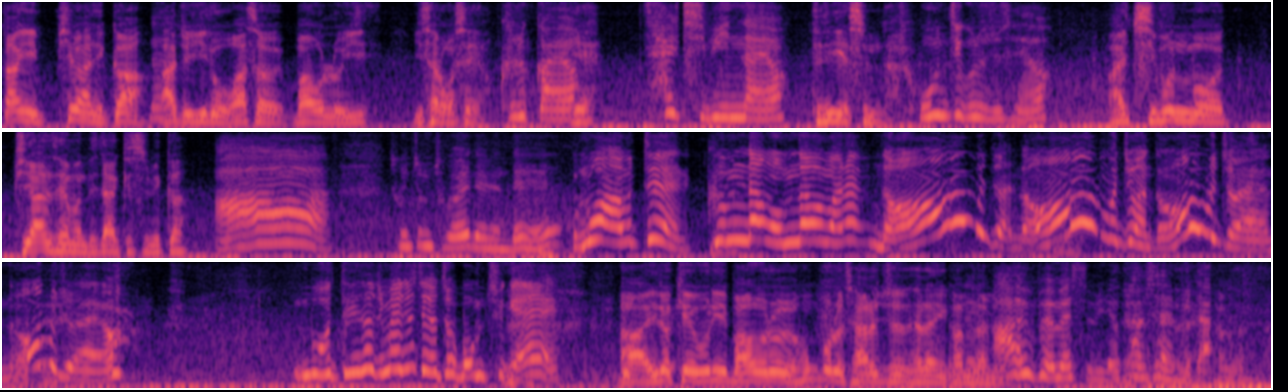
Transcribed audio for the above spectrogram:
땅이 필요하니까 네. 아주 이로 와서 마을로 이, 이사를 오세요. 그럴까요? 예. 살 집이 있나요? 드리겠습니다. 좋은 집으로 주세요 아, 집은 뭐 비안 세면 되지 않겠습니까? 아, 전좀 줘야 되는데. 뭐 아무튼 금당 엄나무 말은 너무 좋아 너무 좋아 너무 좋아요 너무 좋아요 뭐 대사 좀 해주세요 저 멈추게 아, 이렇게 우리 마을을 홍보를 잘해 주셔서 대단히 감사합니다. 아유 별 말씀을요 네, 감사합니다 감사합니다.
